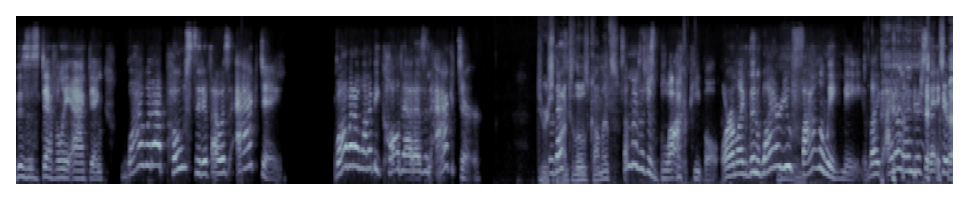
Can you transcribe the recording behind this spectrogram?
this is definitely acting. Why would I post it if I was acting? Why would I want to be called out as an actor? Do you respond that's- to those comments? Sometimes I just block people, or I'm like, then why are you Mhm. following me? Like, I don't understand. If you're,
